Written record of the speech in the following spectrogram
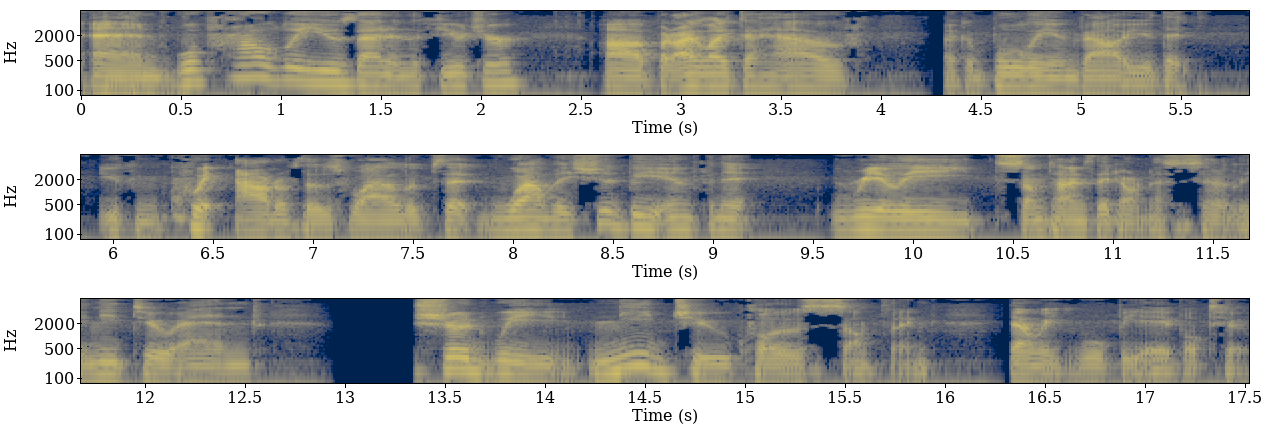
And we'll probably use that in the future. Uh, but I like to have like a boolean value that you can quit out of those while loops that while they should be infinite really sometimes they don't necessarily need to. And should we need to close something then we will be able to.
